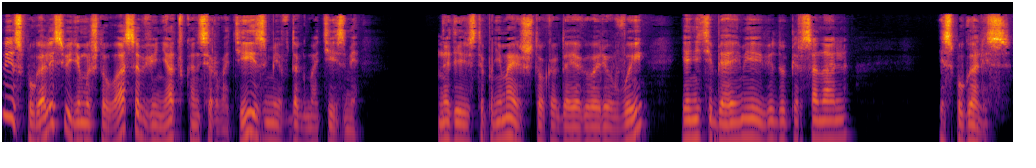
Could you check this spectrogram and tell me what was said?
Вы испугались, видимо, что вас обвинят в консерватизме, в догматизме. Надеюсь, ты понимаешь, что, когда я говорю «вы», я не тебя имею в виду персонально. Испугались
